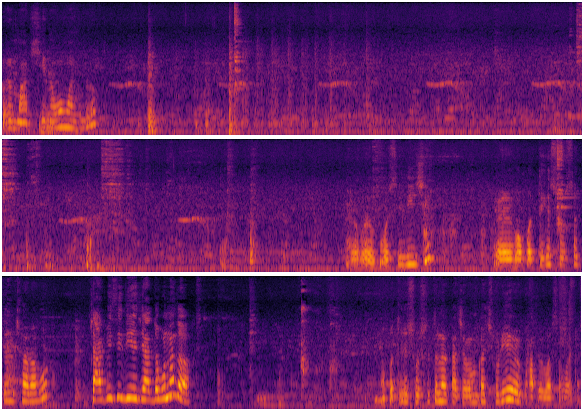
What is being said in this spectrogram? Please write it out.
করে মাখিয়ে নেব মাছগুলো ভালো করে বসিয়ে দিয়েছি। এবার ওপর থেকে সর্ষের তেল ছড়াবো। চার পিসি দিয়ে যা দেবো না তো? ওপর থেকে সর্ষের তেল আর কাঁচা লঙ্কা ছড়িয়ে ভাপে বসাবো এটা।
